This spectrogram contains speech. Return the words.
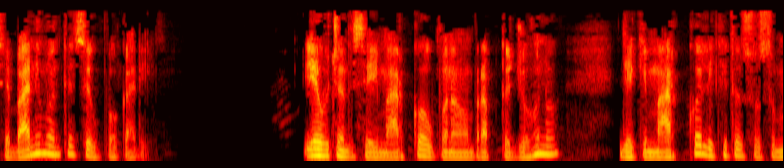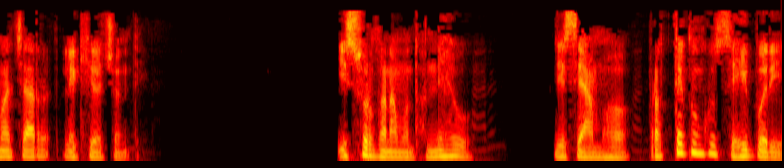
ସେବା ନିମନ୍ତେ ସେ ଉପକାରୀ ଏ ହେଉଛନ୍ତି ସେହି ମାର୍କ ଉପନାମ ପ୍ରାପ୍ତ ଜୋହନ ଯିଏକି ମାର୍କ ଲିଖିତ ସୁଷମାଚାର ଲେଖିଅଛନ୍ତି। ଈଶ୍ୱରଙ୍କ ନାମ ଧନ୍ୟ ହେଉ। ଯେ ସେ ଆମ୍ଭ ପ୍ରତ୍ୟେକଙ୍କୁ ସେହିପରି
